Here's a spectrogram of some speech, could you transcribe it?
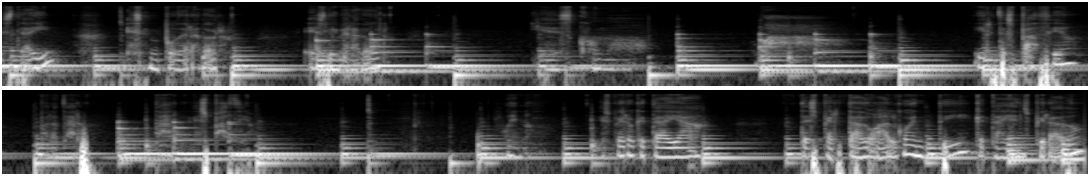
desde ahí, es empoderador, es liberador y es como, wow, ir despacio para dar, dar espacio. Bueno, espero que te haya despertado algo en ti que te haya inspirado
